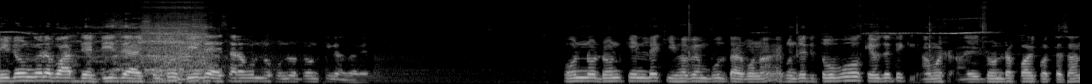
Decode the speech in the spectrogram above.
এই ড্রোনগুলো বাদ দিয়ে ডিজে শুধু ডিজে ছাড়া অন্য কোনো ড্রোন কেনা যাবে না। অন্য ড্রোন কিনলে কি হবে আমি বলতে পারব না। এখন যদি তবুও কেউ যদি আমার এই ড্রোনটা ক্রয় করতে চান,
